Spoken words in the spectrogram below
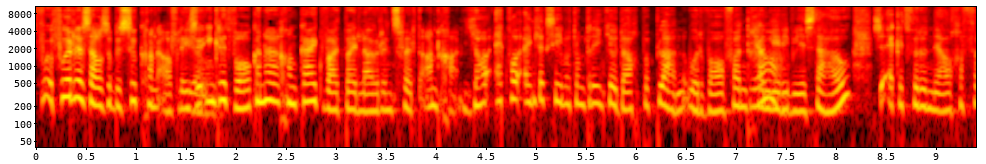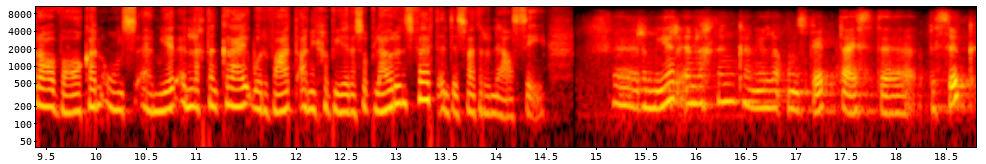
voor hulle selfs 'n besoek gaan aflê. Ja. So Ingrid, waar kan hulle gaan kyk wat by Lourensfort aangaan? Ja, ek wil eintlik sê met omtrent jou dag beplan oor waarvan ja. gaan jy die meeste hou. So ek het vir Ronel gevra waar kan ons uh, meer inligting kry oor wat aan die gebeur is op Lourensfort en dis wat Ronel sê. Vir meer inligting kan jy ons webtuiste besoek.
